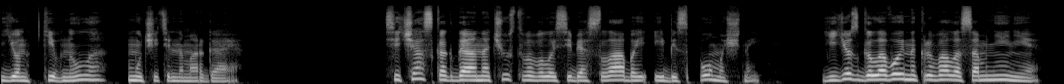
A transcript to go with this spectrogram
Йонг кивнула, мучительно моргая. Сейчас, когда она чувствовала себя слабой и беспомощной, ее с головой накрывало сомнение,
